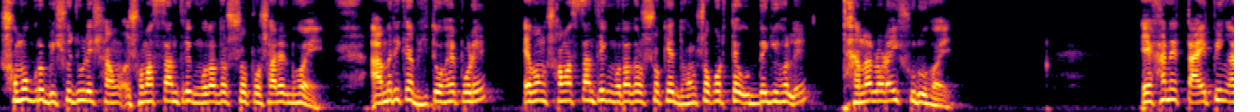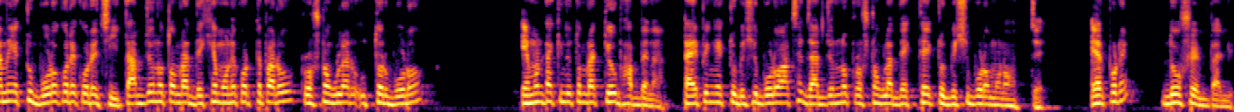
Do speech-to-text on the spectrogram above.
সমগ্র বিশ্বজুড়ে সাম- সমাজতান্ত্রিক মতাদর্শ প্রসারের ভয়ে আমেরিকা ভীত হয়ে পড়ে এবং সমাজতান্ত্রিক মতাদর্শকে ধ্বংস করতে উদ্যোগী হলে ঠান্ডা লড়াই শুরু হয়। এখানে টাইপিং আমি একটু বড় করে করেছি, তার জন্য তোমরা দেখে মনে করতে পারো প্রশ্নগুলোর উত্তর বড়। এমনটা কিন্তু তোমরা কেউ ভাববে না। টাইপিং একটু বেশি বড় আছে, যার জন্য প্রশ্নগুলো দেখতে একটু বেশি বড় মনে হচ্ছে। এরপরে দোষের দাগে।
